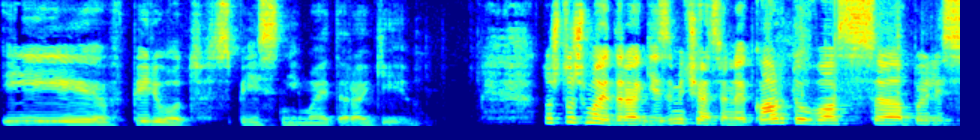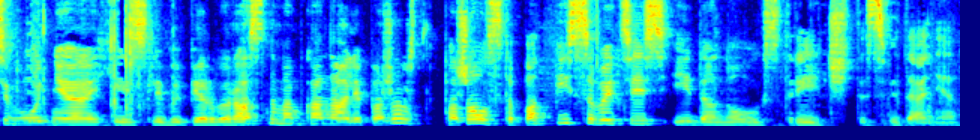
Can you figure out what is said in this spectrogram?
И вперед с песней, мои дорогие. Ну что ж, мои дорогие, замечательные карты у вас э, были сегодня. Если вы первый раз на моем канале, пожалуйста, пожалуйста подписывайтесь. И до новых встреч. До свидания.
